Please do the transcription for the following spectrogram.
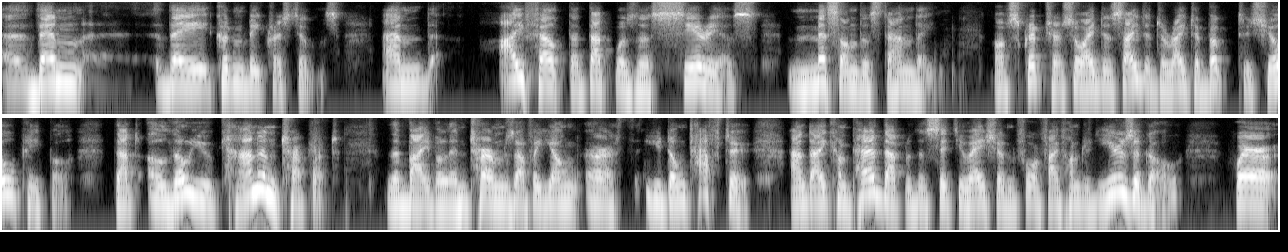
uh, then they couldn't be Christians. And I felt that that was a serious misunderstanding of scripture. So I decided to write a book to show people that although you can interpret the Bible in terms of a young earth. You don't have to. And I compared that with the situation four or 500 years ago, where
